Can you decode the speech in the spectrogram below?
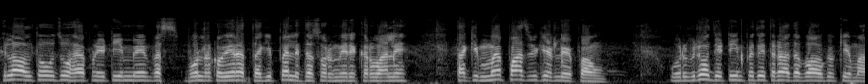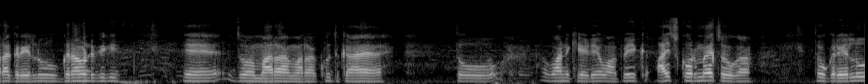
फ़िलहाल तो जो है अपनी टीम में बस बॉलर को ये रहता है कि पहले दस ओवर मेरे करवा लें, ताकि मैं पाँच विकेट ले पाऊँ। और विरोधी टीम पे तो इतना दबाव, क्योंकि हमारा घरेलू ग्राउंड भी जो हमारा हमारा खुद का है तो वन खेड़े, वहाँ पे एक हाई स्कोर मैच होगा। तो घरेलू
